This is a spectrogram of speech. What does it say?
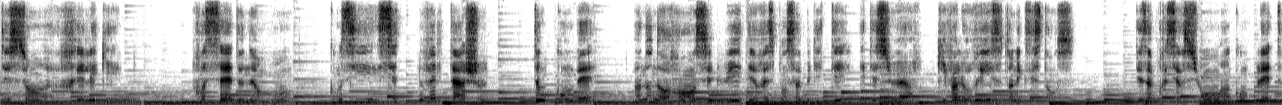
te sont reléguées. Procède néanmoins comme si cette nouvelle tâche t'incombait en honorant celui des responsabilités et des sueurs qui valorisent ton existence. Des appréciations incomplètes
